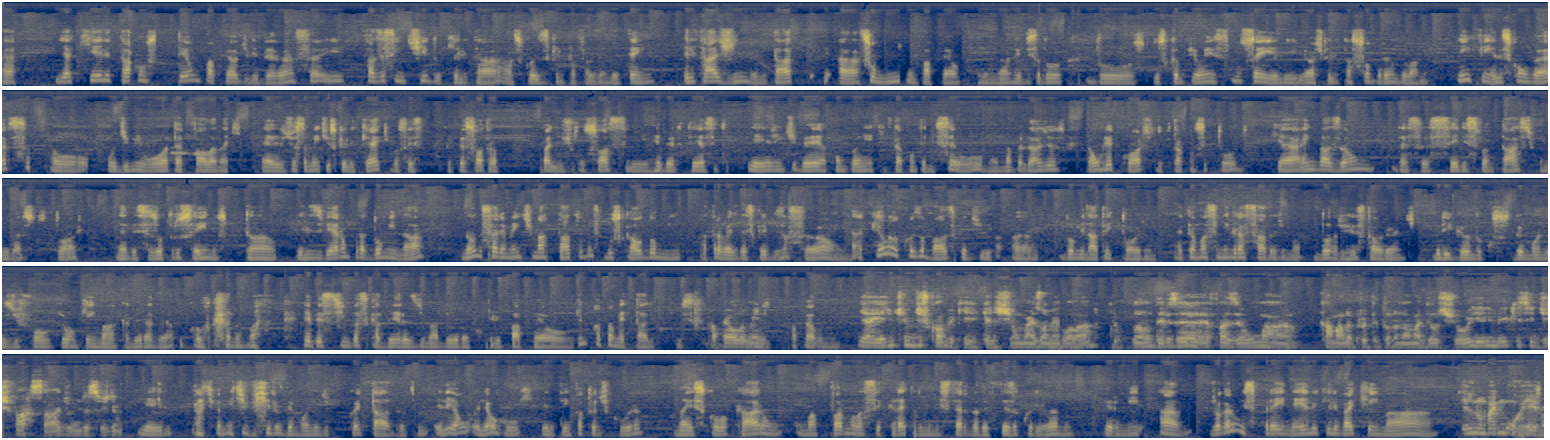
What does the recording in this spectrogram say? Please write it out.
É, e aqui ele tá com ter um papel de liderança e fazer sentido que ele tá as coisas que ele tá fazendo. Ele tem ele tá agindo, ele tá assumindo um papel. Na revista do, dos, dos campeões, não sei, ele, eu acho que ele tá sobrando lá. Né? Enfim, eles conversam, o, o Jimmy Woo até fala né, que é justamente isso que ele quer, que vocês que o pessoal trabalhe junto, só se reverter situação. E aí a gente vê, acompanha o que está acontecendo em Seul, né? na verdade é um recorte do que está acontecendo todo que é a invasão desses seres fantásticos no universo do Thor, né, desses outros reinos. Então, eles vieram para dominar, não necessariamente matar buscar o domínio através da escravização, aquela coisa básica de uh, dominar território. É tem uma cena engraçada de uma dona de restaurante brigando com os demônios de fogo que vão queimar a cadeira dela e colocando uma revestindo as cadeiras de madeira com aquele papel, aquele papel metálico. Papel alumínio. Papel alumínio. E aí a gente descobre que, que eles tinham mais ou menos bolado. O plano deles é, é fazer uma camada protetora no Amadeus Show e ele meio que se disfarçar de um desses demônios. E aí ele praticamente vira o demônio de coitado. Ele é, um, ele é o Hulk, ele tem fator de cura, mas colocaram uma fórmula secreta do Ministério da Defesa coreano permite. Ah, jogaram um spray nele que ele vai queimar. Ele não vai morrer.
